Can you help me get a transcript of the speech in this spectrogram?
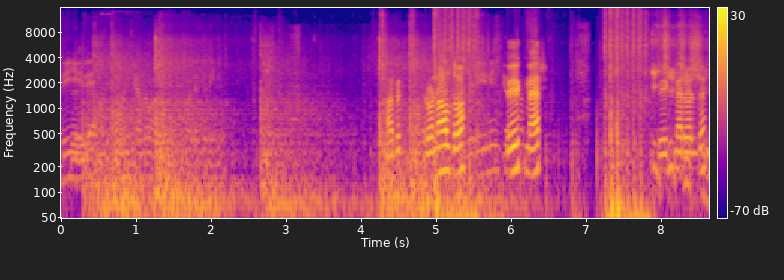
Gri yedi. 10 canı var. Bana Gri'nin. Abi Ronaldo. Gri'nin canı Büyük mer. İki Büyükmer kişi. öldü.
